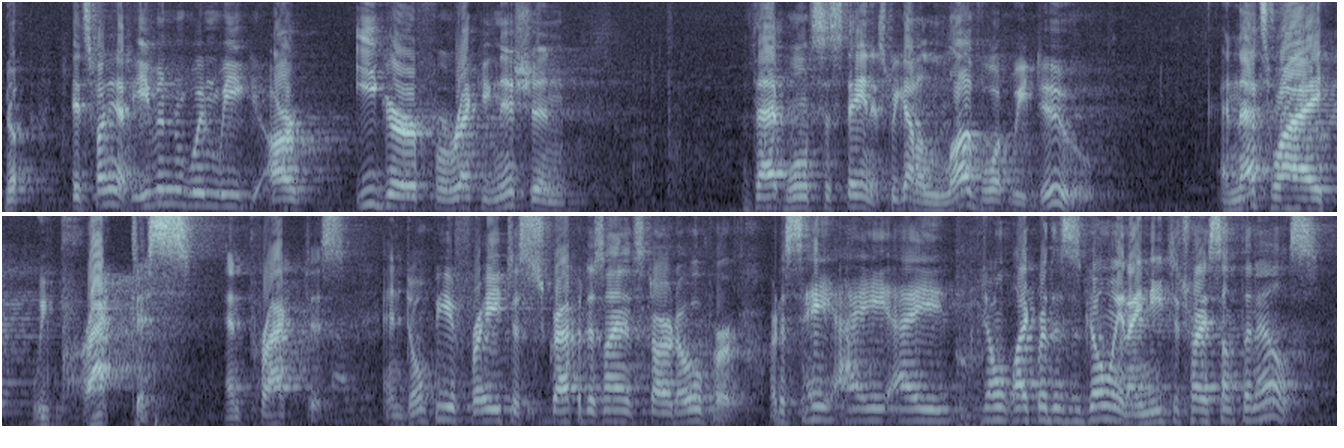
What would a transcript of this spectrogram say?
No, it's funny enough, even when we are eager for recognition, that won't sustain us. We gotta love what we do. And that's why we practice and practice. And don't be afraid to scrap a design and start over, or to say, I, I don't like where this is going, I need to try something else.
